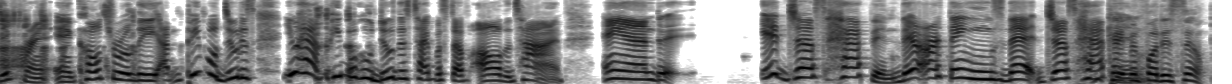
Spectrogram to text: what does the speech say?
different and culturally I, people do this you have people who do this type of stuff all the time and it just happened there are things that just He happen caping for this simp.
